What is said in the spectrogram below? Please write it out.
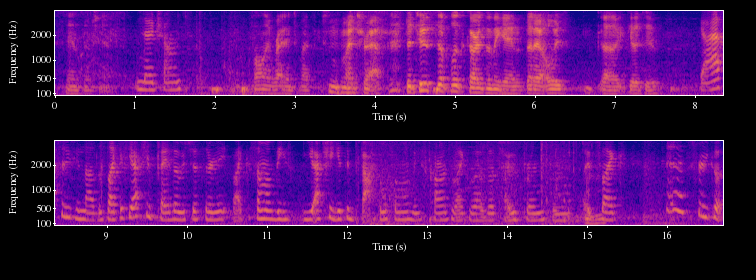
Stands no chance. No chance. Falling right into my my trap. The two simplest cards in the game that I always uh, go to. Yeah, I absolutely love this. Like, if you actually play The Witcher 3, like, some of these, you actually get to battle some of these cards, like the, the Toad Prince, and it's Mhm. like, it's pretty cool.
